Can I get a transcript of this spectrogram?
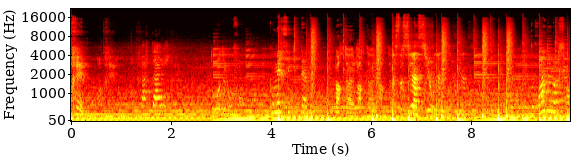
Entraide. Partage. Droit de l'enfant. Commerce équitable. Partage. Partage. Partage. Association. Droit de l'enfant.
